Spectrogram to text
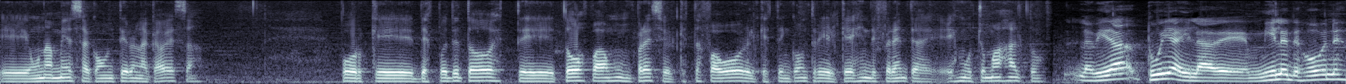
eh, una mesa con un tiro en la cabeza. Porque después de todo, este, todos pagamos un precio, el que está a favor, el que está en contra y el que es indiferente es mucho más alto. La vida tuya y la de miles de jóvenes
